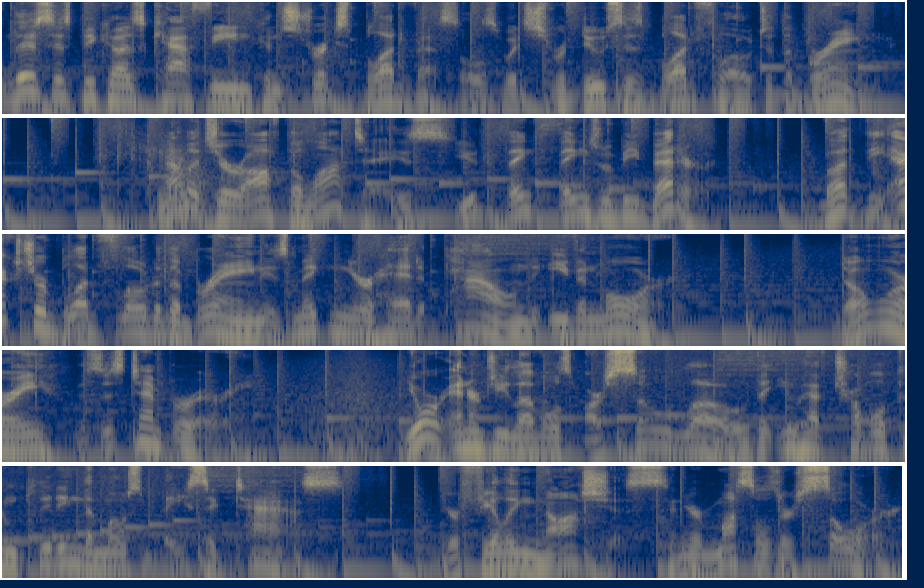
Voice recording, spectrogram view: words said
This is because caffeine constricts blood vessels, which reduces blood flow to the brain. Now that you're off the lattes, you'd think things would be better. But the extra blood flow to the brain is making your head pound even more. Don't worry, this is temporary. Your energy levels are so low that you have trouble completing the most basic tasks. You're feeling nauseous and your muscles are sore.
